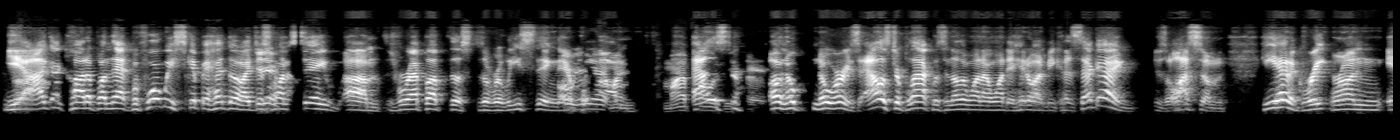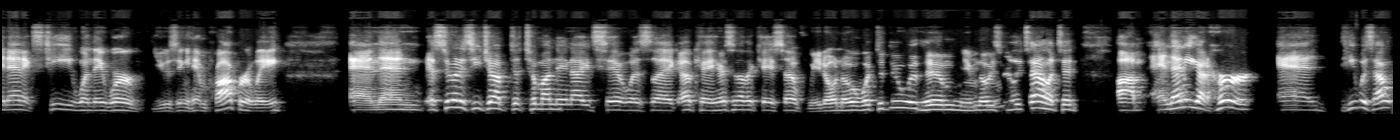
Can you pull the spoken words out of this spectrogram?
Yeah, I got caught up on that. Before we skip ahead, though, I just Yeah. want to say um, to wrap up the the release thing there. Oh, yeah, yeah, um, My apologies, Aleister- Oh no, no worries. Aleister Black was another one I wanted to hit on because that guy is awesome. He had a great run in NXT when they were using him properly. And then as soon as he jumped to, to Monday nights, it was like, okay, here's another case of we don't know what to do with him, even though he's really talented. Um, and then he got hurt and he was out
